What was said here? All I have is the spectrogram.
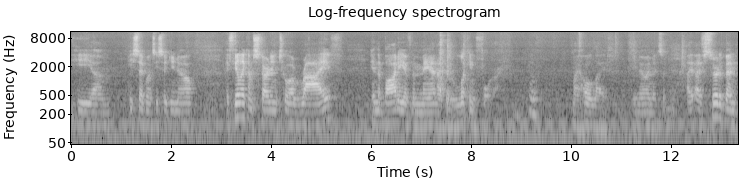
he um, he said once. He said, "You know, I feel like I'm starting to arrive in the body of the man I've been looking for my whole life." You know, and it's I, I've sort of been.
